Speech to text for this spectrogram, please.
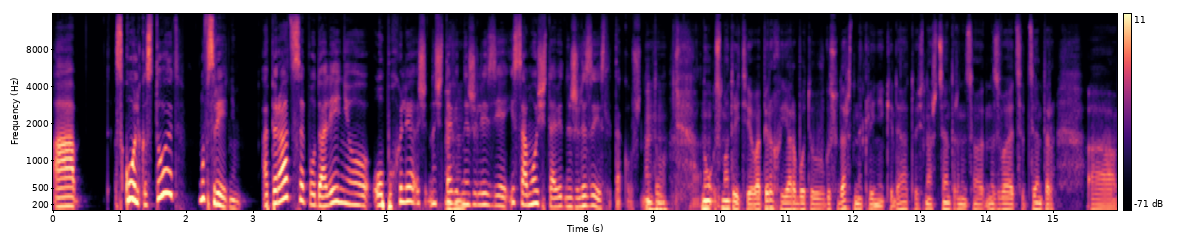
А сколько стоит, ну, в среднем, операция по удалению опухоли на щитовидной угу. железе и самой щитовидной железы, если так уж на угу. то. Ну, смотрите, во-первых, я работаю в государственной клинике, да, то есть наш центр называется Центр а,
